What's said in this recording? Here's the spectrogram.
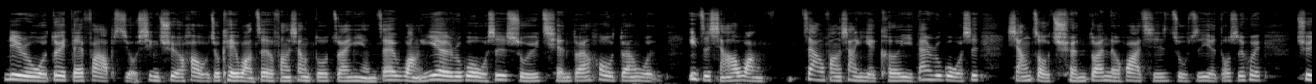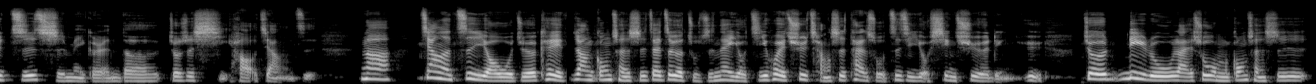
例如我对 DevOps 有兴趣的话，我就可以往这个方向多钻研。在网页，如果我是属于前端、后端，我一直想要往这样方向也可以。但如果我是想走全端的话，其实组织也都是会去支持每个人的就是喜好这样子。那这样的自由，我觉得可以让工程师在这个组织内有机会去尝试探索自己有兴趣的领域。就例如来说，我们工程师。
